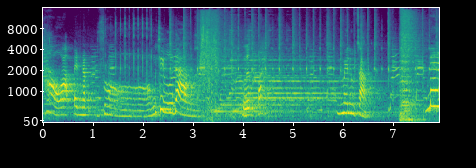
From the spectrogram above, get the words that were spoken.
เขาอะเป็นนักร้องชื่อดังลึกปะ ไม่รู้จัก แม่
